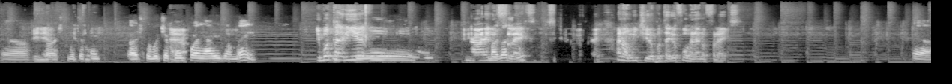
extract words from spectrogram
é, ele eu é- acho que, te, acho que eu vou te É. acompanhar aí também. E botaria Porque- o Keenan Allen no flex. Ah, não, mentira. Eu botaria o Fournette no flex. É.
